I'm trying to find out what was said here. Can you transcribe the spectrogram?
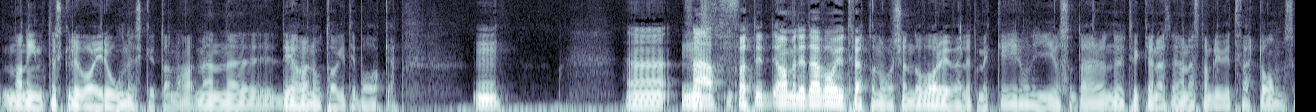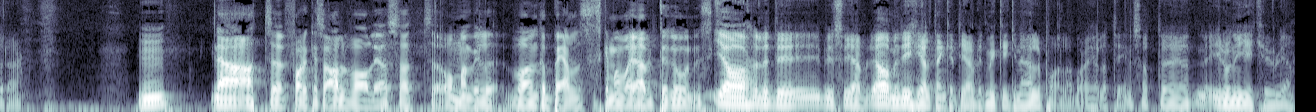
man inte skulle vara ironisk. Utan, men eh, det har jag nog tagit tillbaka. Mm. Eh, när... För att ja men det där var ju 13 år sedan. Då var det ju väldigt mycket ironi och sånt där. Och nu tycker jag nästan, jag har nästan blivit tvärtom sådär. Mm. Ja, att eh, folk är så allvarliga så att om man vill vara en rebell så ska man vara jävligt ironisk. Ja, eller det blir så jävligt, ja men det är helt enkelt jävligt mycket gnäll på alla bara hela tiden. Så att eh, ironi är kul igen.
